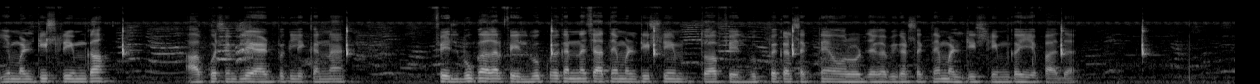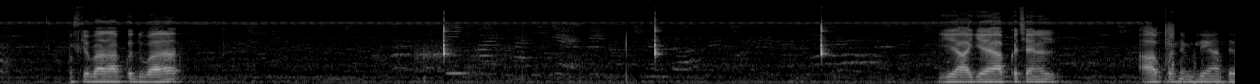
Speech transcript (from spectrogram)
ये मल्टी स्ट्रीम का। आपको सिंपली ऐड पे क्लिक करना है। फेसबुक अगर फेसबुक पे करना चाहते हैं मल्टी स्ट्रीम तो आप फेसबुक पे कर सकते हैं और और जगह भी कर सकते हैं। मल्टी स्ट्रीम का ये फ़ायदा है। उसके बाद आपको दोबारा ये आ गया है आपका चैनल आपको सिंपली यहाँ से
